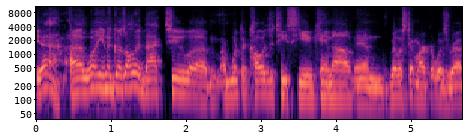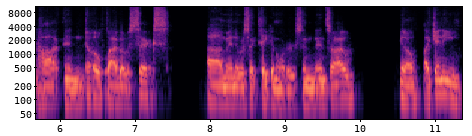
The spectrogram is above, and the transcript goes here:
Yeah. Uh, well, you know, it goes all the way back to um, I went to college at TCU, came out, and the real estate market was red hot in 05, 06. Um, and it was like taking orders. And, and so I, you know, like any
